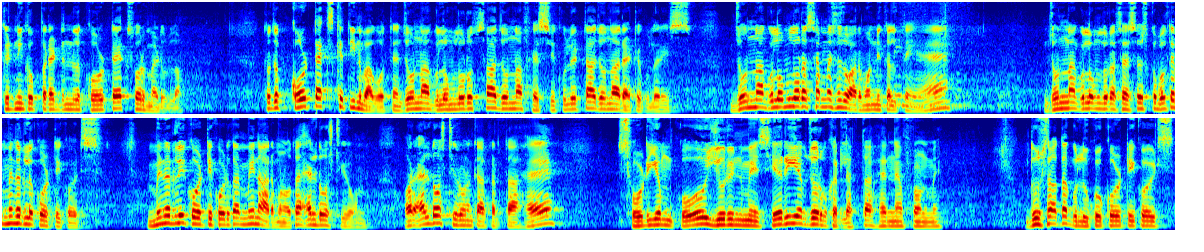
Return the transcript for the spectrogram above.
किडनी के ऊपर एड्रिनल कोर्टेक्स और मेडुला तो जो कोर्टेक्स के तीन भाग होते हैं, जो ना glomerulosa zona fasciculata zona reticularis zona glomerulosa में से जो हार्मोन निकलते हैं जोना ग्लोमलोरोसा से उसको बोलते हैं मिनरल कोर्टिकोइड्स मिनरली कोर्टिकोइड का मेन हार्मोन होता है एल्डोस्टिरोन और एल्डोस्टिरोन क्या करता है? सोडियम को यूरिन में से रीअब्जॉर्ब कर लेता है नेफ्रॉन में। दूसरा है ग्लूकोकोर्टिकोइड्स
